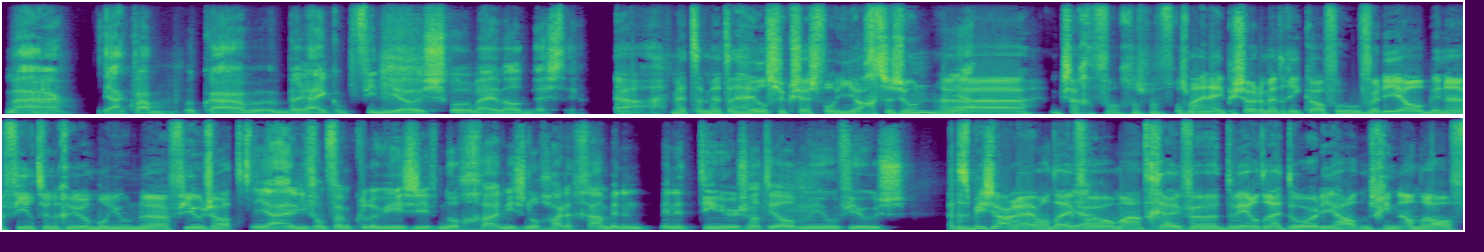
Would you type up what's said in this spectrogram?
Maar ja, qua, qua bereik op video's scoren wij wel het beste. Ja, met, met een heel succesvol jachtseizoen. Ja. Uh, ik zag volgens, volgens mij een episode met Rico Verhoeven... die al binnen 24 uur een miljoen uh, views had. Ja, en die van Femke Louise die, heeft nog, uh, die is nog harder gegaan. Binnen, binnen 10 uur had hij al een miljoen views. Het is bizar, hè? Want even ja. om aan te geven... De Wereld Rijd Door, die haalt misschien anderhalf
